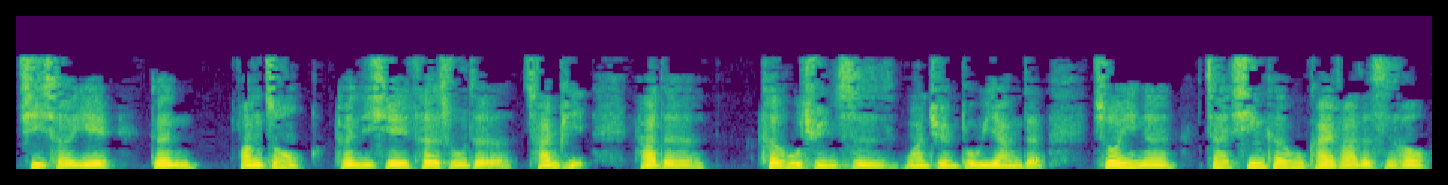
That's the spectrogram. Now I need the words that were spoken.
汽车业、跟房仲、跟一些特殊的产品，它的客户群是完全不一样的。所以呢，在新客户开发的时候，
